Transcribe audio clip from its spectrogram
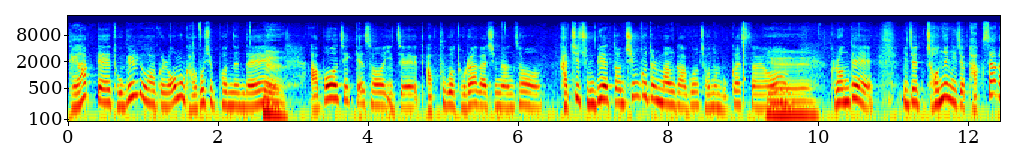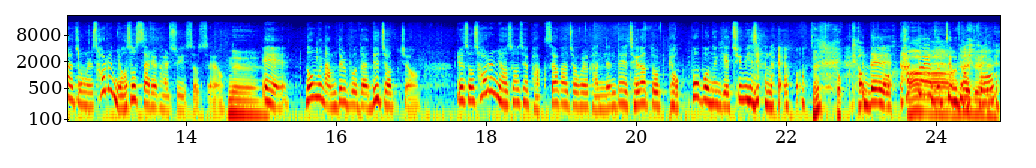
대학 때 독일 유학을 너무 가고 싶었는데 네. 아버지께서 이제 아프고 돌아가시면서 같이 준비했던 친구들만 가고 저는 못 갔어요. 예. 그런데 이제 저는 이제 박사 과정을 36살에 갈 수 있었어요. 네. 예, 너무 남들보다 늦었죠. 그래서 36에 박사 과정을 갔는데 제가 또 벽보 보는 게 취미잖아요. 네? 벽. 네, 학교에 아, 붙은 벽보. 네네네.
